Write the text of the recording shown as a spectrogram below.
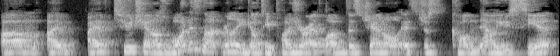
Um, I I have two channels. One is not really a guilty pleasure. I love this channel. It's just called Now You See It,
